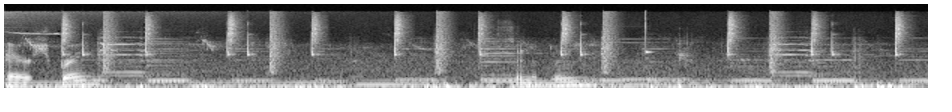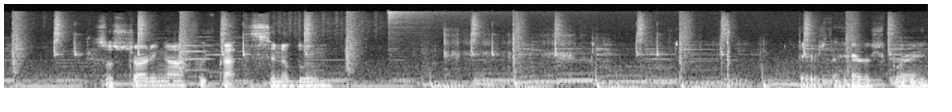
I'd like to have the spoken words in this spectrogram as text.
hairspray. Cinebloom. So starting off, we've got the Cinebloom. There's the hairspray.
